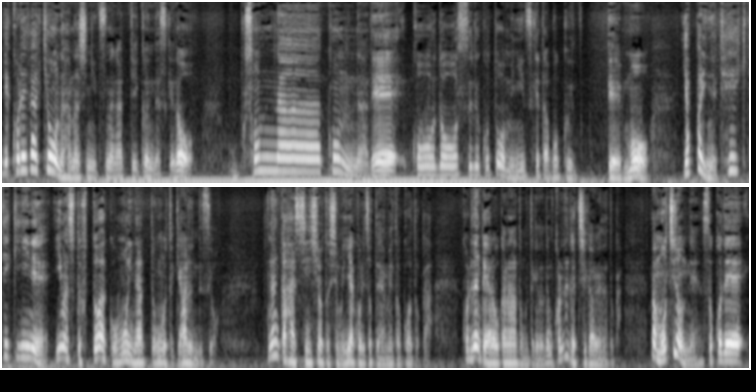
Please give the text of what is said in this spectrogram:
で、これが今日の話につながっていくんですけど、そんなこんなで行動することを身につけた僕でも、やっぱりね、定期的にね、今ちょっとフットワーク重いなって思う時あるんですよ。なんか発信しようとしても、いや、これちょっとやめとこうとか、これなんかやろうかなと思ったけど、でもこれなんか違うよなとか。まあもちろんね、そこで、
